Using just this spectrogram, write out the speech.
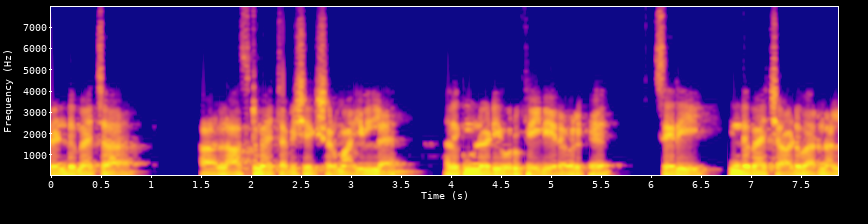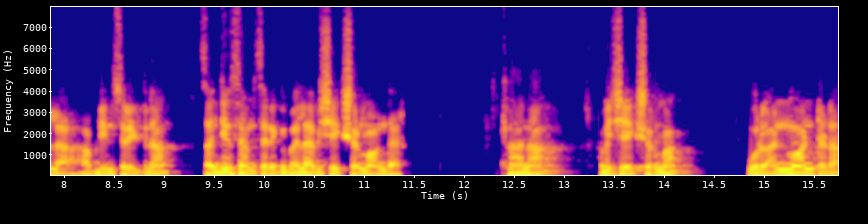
ரெண்டு மேட்சாக லாஸ்ட் மேட்ச் அபிஷேக் சர்மா இல்லை. அதுக்கு முன்னாடி ஒரு ஃபெயிலியர் அவருக்கு. சரி இந்த மேட்ச் ஆடுவார் நல்லா அப்படின்னு சொல்லிட்டு தான் சஞ்சு சாம்சனுக்கு பதில் அபிஷேக் சர்மா வந்தார். ஆனால் அபிஷேக் சர்மா ஒரு அன்வான்டாக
